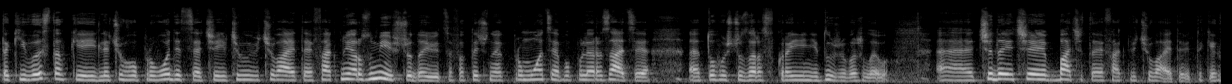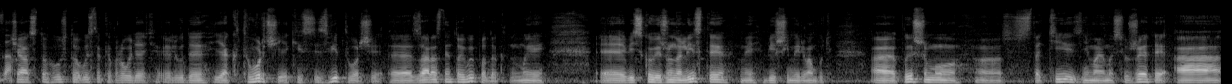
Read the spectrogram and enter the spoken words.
такі виставки і для чого проводяться? Чи, чи ви відчуваєте ефект? Ну я розумію, що дають. Це фактично як промоція, популяризація е, того, що зараз в країні дуже важливо. Е, Чи, чи бачите ефект, відчуваєте від таких заходів? Часто густо виставки проводять люди як творчі, якісь звіт творчі. Е, Зараз не той випадок. Ми е, військові журналісти, ми в більшій мірі, мабуть, пишемо е, статті, знімаємо сюжети. А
